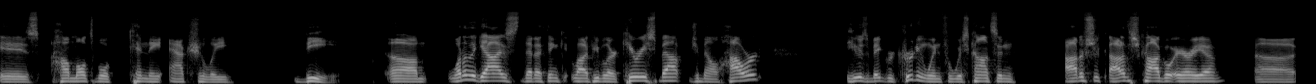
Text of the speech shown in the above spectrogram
is how multiple can they actually be. Um, one of the guys that I think a lot of people are curious about, Jamel Howard. He was a big recruiting win for Wisconsin out of out of the Chicago area. Uh,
